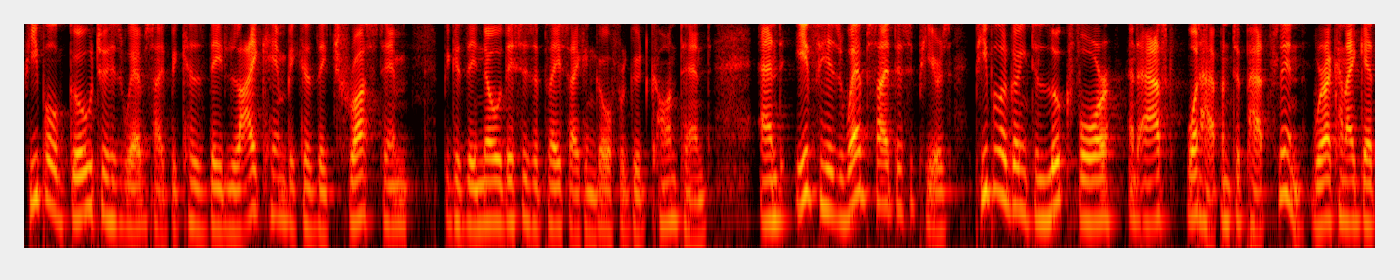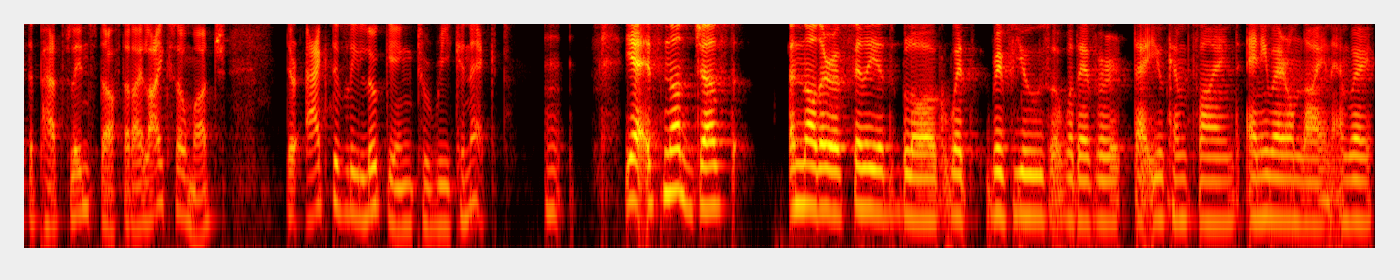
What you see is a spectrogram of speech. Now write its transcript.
People go to his website because they like him, because they trust him, because they know this is a place I can go for good content. And if his website disappears, people are going to look for and ask, What happened to Pat Flynn? Where can I get the Pat Flynn stuff that I like so much? They're actively looking to reconnect. Yeah, it's not just another affiliate blog with reviews or whatever that you can find anywhere online and where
